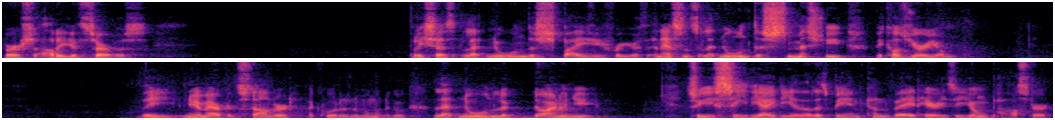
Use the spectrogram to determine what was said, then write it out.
verse at a youth service. But he says, Let no one despise you for your youth. In essence, let no one dismiss you because you're young. The New American Standard, I quoted a moment ago, let no one look down on you. So you see the idea that is being conveyed here. He's a young pastor,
